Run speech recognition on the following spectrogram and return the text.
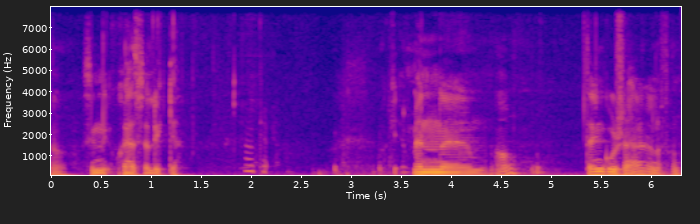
ja, sin själsliga lycka. Okej. Okej, men ehm, ja, den går så här i alla fall.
